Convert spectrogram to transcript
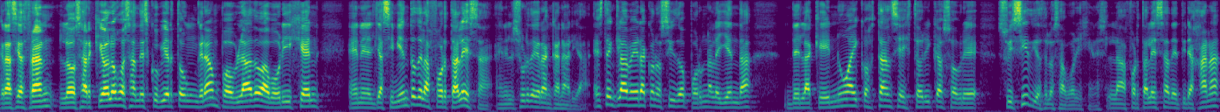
Gracias, Fran. Los arqueólogos han descubierto un gran poblado aborigen en el yacimiento de la Fortaleza, en el sur de Gran Canaria. Este enclave era conocido por una leyenda de la que no hay constancia histórica sobre suicidios de los aborígenes. La fortaleza de Tirajana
